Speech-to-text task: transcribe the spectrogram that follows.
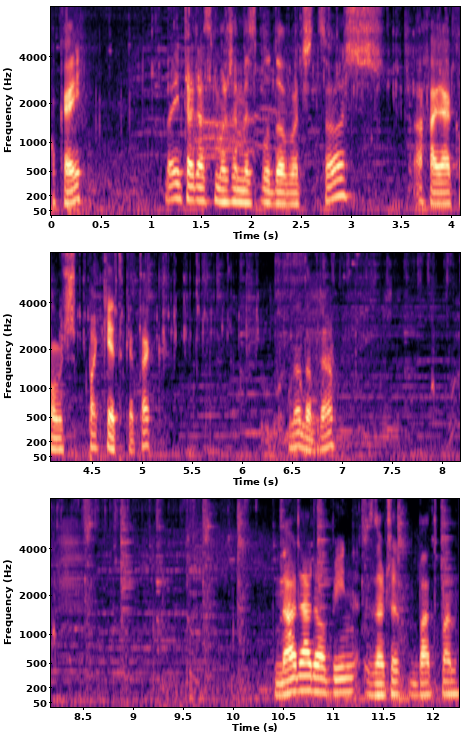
Okej. No i teraz możemy zbudować coś. Aha, jakąś pakietkę, tak? No dobra. Nara Robin, znaczy Batman.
